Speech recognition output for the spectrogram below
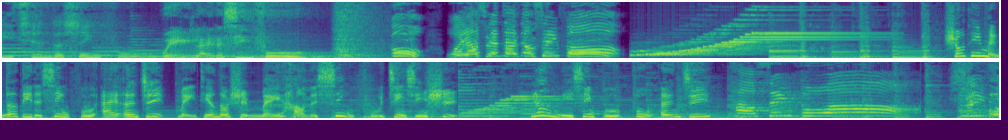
以前的幸福，未来的幸福。不，我要现在就幸福。收听美乐蒂的幸福 I N G，每天都是美好的幸福进行式，让你幸福不 N G。好幸福哦！幸福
